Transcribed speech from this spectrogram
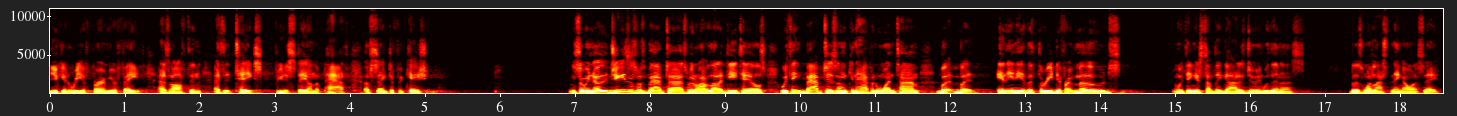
You can reaffirm your faith as often as it takes for you to stay on the path of sanctification. And so we know that Jesus was baptized. We don't have a lot of details. We think baptism can happen one time, but, but in any of the three different modes. And we think it's something God is doing within us. But there's one last thing I want to say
